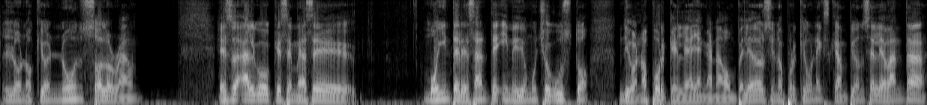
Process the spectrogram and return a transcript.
lo noqueó en un solo round. Es algo que se me hace muy interesante y me dio mucho gusto. Digo, no porque le hayan ganado a un peleador, sino porque un ex campeón se levanta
